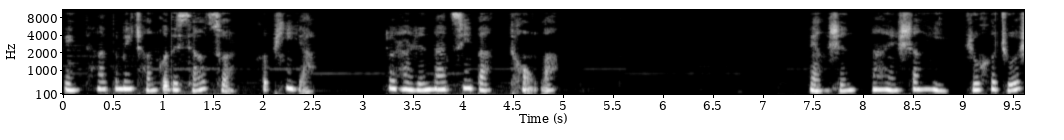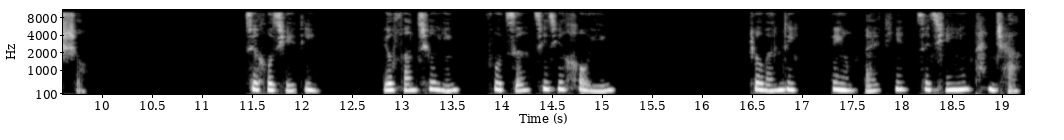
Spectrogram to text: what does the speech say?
连他都没尝过的小嘴儿和屁眼，都让人拿鸡巴捅了。两人暗暗商议如何着手，最后决定由房秋莹负责接近后营，周文丽利用白天在前营探查，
